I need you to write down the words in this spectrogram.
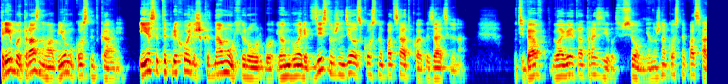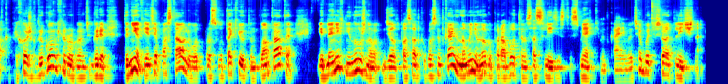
требуют разного объема костной ткани. И если ты приходишь к одному хирургу, и он говорит, здесь нужно делать костную подсадку обязательно, у тебя в голове это отразилось. Все, мне нужна костная подсадка. Приходишь к другому хирургу, он тебе говорит, да нет, я тебе поставлю вот просто вот такие вот имплантаты, и для них не нужно делать посадку костной ткани, но мы немного поработаем со слизистой, с мягкими тканями. У тебя будет все отлично.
